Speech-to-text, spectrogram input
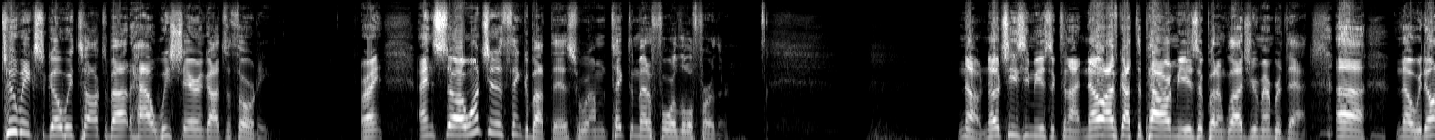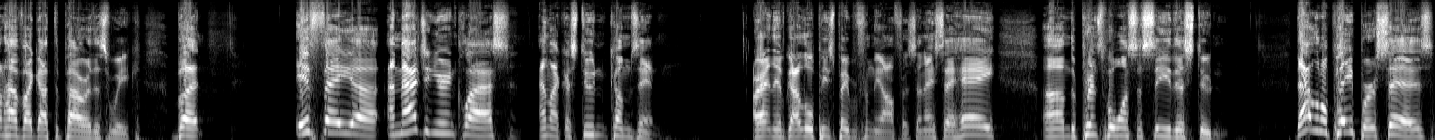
two weeks ago, we talked about how we share in God's authority. All right? And so I want you to think about this. I'm going to take the metaphor a little further. No, no cheesy music tonight. No, I've got the power music, but I'm glad you remembered that. Uh, no, we don't have I got the power this week. But if a, uh, imagine you're in class and like a student comes in, all right, and they've got a little piece of paper from the office, and they say, hey, um, the principal wants to see this student. That little paper says,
